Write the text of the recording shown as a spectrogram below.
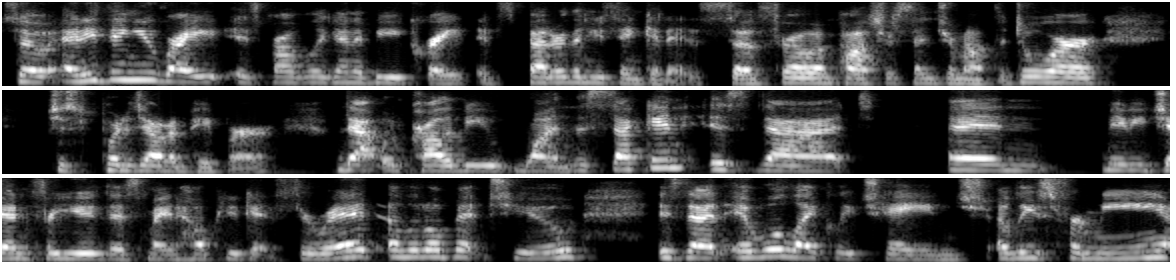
So anything you write is probably going to be great. It's better than you think it is. So throw imposter syndrome out the door. Just put it down on paper. That would probably be one. The second is that, and maybe Jen, for you, this might help you get through it a little bit too, is that it will likely change. At least for me,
